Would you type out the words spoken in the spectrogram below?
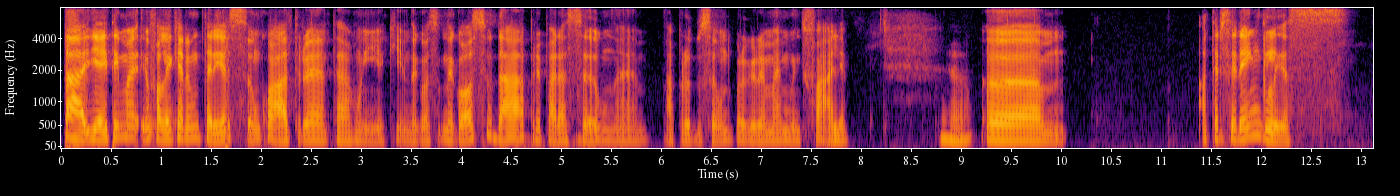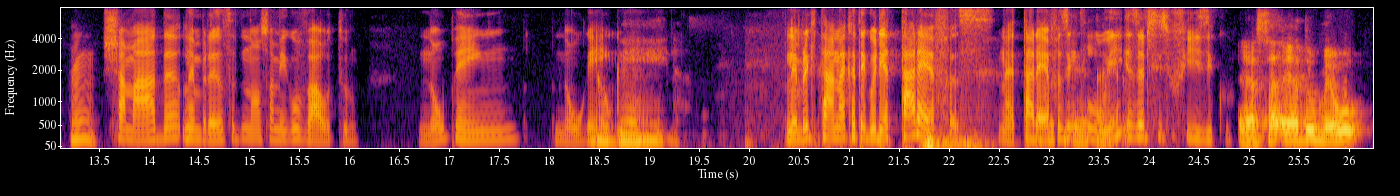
Tá, e aí tem uma, eu falei que eram três, são quatro, é, tá ruim aqui o negócio. O negócio da preparação, né, a produção do programa é muito falha. É. Um, a terceira é em inglês. Hum. Chamada Lembrança do nosso amigo Valto. No pain, no gain. No gain. Lembra que tá na categoria tarefas, né? Tarefas inclui tarefas. exercício físico. Essa é do meu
